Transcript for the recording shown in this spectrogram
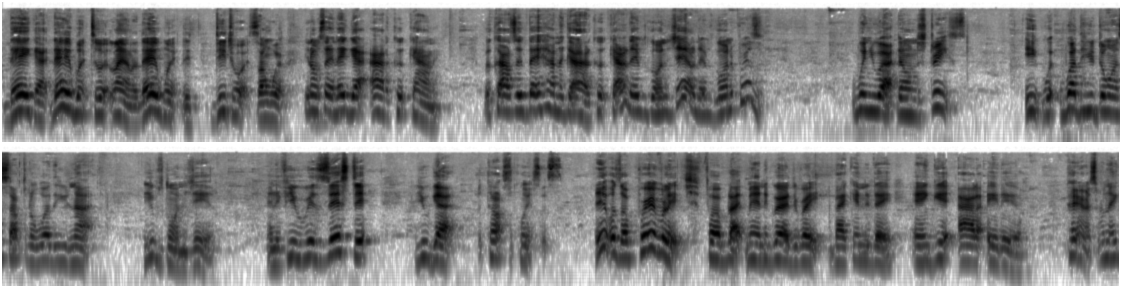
They got. They went to Atlanta. They went to Detroit somewhere. You know what I'm saying? They got out of Cook County. Because if they hadn't got out of Cook County, they was going to jail. They was going to prison. When you out there on the streets, whether you're doing something or whether you're not, you was going to jail. And if you resisted, you got the consequences. It was a privilege for a black man to graduate back in the day and get out of Adel. Parents, when they,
